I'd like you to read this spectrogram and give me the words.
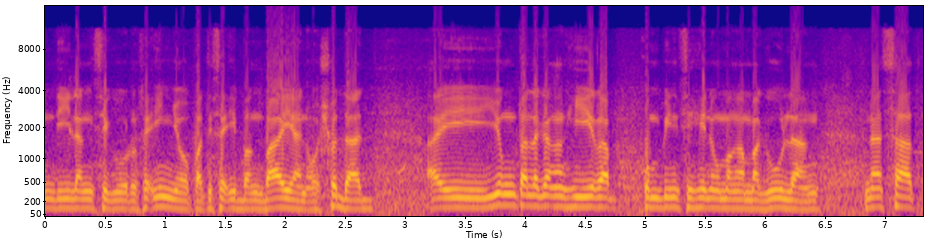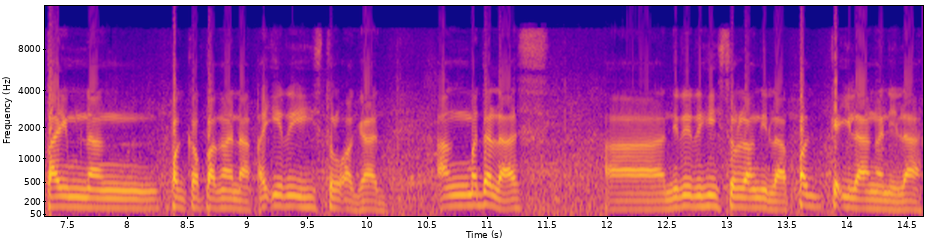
hindi lang siguro sa inyo, pati sa ibang bayan o syudad, ay yung talagang ang hirap kumbinsihin ng mga magulang na sa time ng pagkapanganak ay irehistro agad. Ang madalas, ah, nirerehistro lang nila pag kailangan nila.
